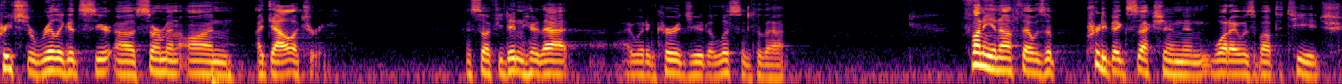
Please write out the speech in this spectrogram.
preached a really good ser- uh, sermon on idolatry. And so, if you didn't hear that, I would encourage you to listen to that. Funny enough, that was a pretty big section in what I was about to teach.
